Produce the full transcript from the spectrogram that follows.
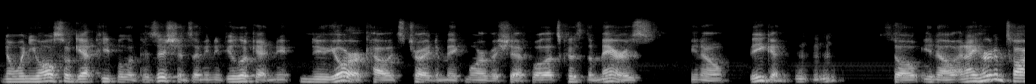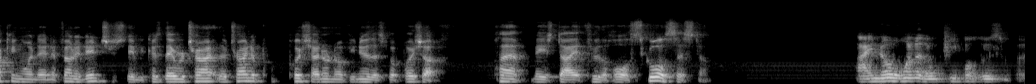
you know, when you also get people in positions, I mean, if you look at New, New York, how it's tried to make more of a shift, well, that's because the mayor's, you know, vegan. hmm So, you know, and I heard him talking one day and I found it interesting because they were trying, they're trying to push, I don't know if you knew this, but push a plant based diet through the whole school system. I know one of the people who's uh,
